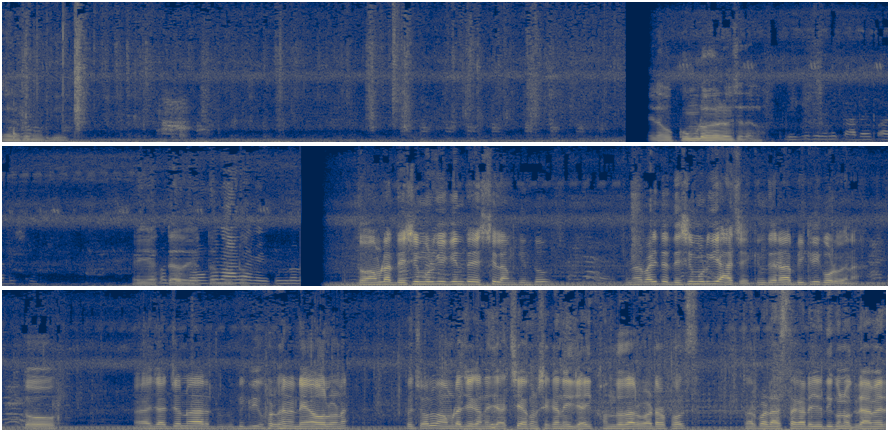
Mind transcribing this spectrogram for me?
দেখো মুরগি এই দেখো, কুমড়ো হয়ে রয়েছে, দেখো। এই একটা। তো আমরা দেশি মুরগি কিনতে এসেছিলাম, কিন্তু এনার বাড়িতে দেশি মুরগি আছে, কিন্তু এরা বিক্রি করবে না। তো যার জন্য আর বিক্রি করবে না, নেওয়া হলো না। তো চলো, আমরা যেখানে যাচ্ছি, এখন সেখানেই যাই খন্দদার ওয়াটারফলস তারপর রাস্তাঘাটে যদি কোনো গ্রামের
